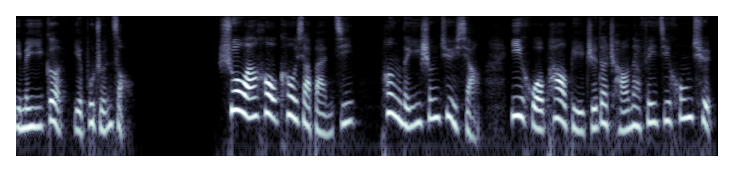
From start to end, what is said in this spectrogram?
你们一个也不准走！”说完后扣下扳机，砰的一声巨响，一火炮笔直地朝那飞机轰去。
